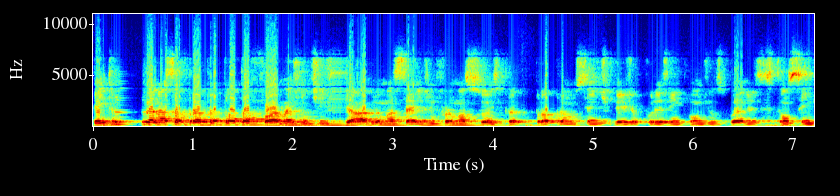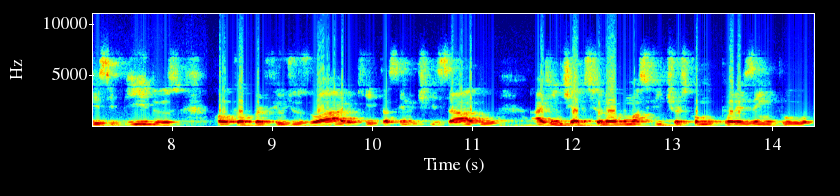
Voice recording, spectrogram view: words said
Dentro da nossa própria plataforma, a gente já abre uma série de informações para que o próprio anunciante veja, por exemplo, onde os banners estão sendo exibidos, qual que é o perfil de usuário que está sendo utilizado. A gente adicionou algumas features, como, por exemplo,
